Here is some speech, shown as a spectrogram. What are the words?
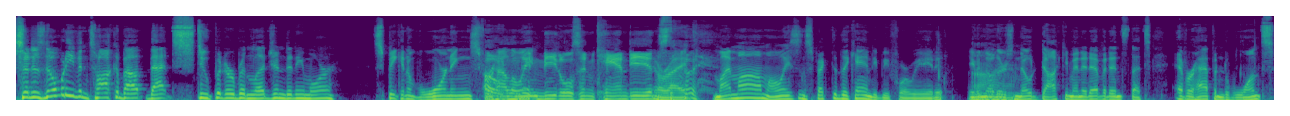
So does nobody even talk about that stupid urban legend anymore? Speaking of warnings for Oh, Halloween, needles and candy and All stuff. right. My mom always inspected the candy before we ate it, even though there's no documented evidence that's ever happened once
